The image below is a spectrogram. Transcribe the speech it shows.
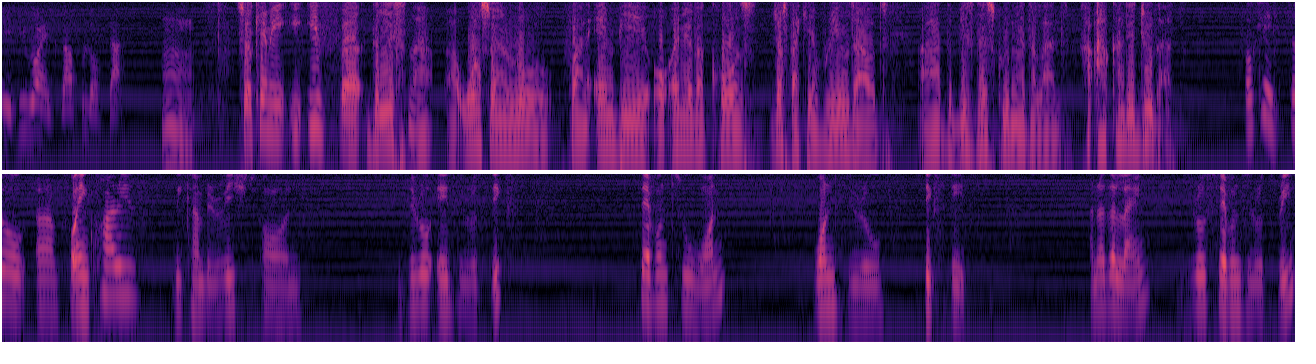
a, a mirror example of that. So, Kemi, if uh, the listener uh, wants to enroll for an MBA or any other course, just like you have reeled out uh, the Business School Netherlands, how, how can they do that? Okay, so um, for inquiries, we can be reached on 0806 721 1068. Another line 0703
